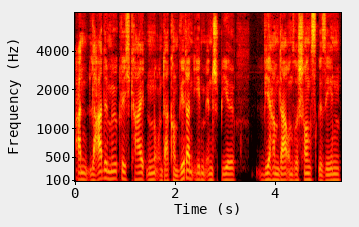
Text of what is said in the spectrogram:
an Lademöglichkeiten. Und da kommen wir dann eben ins Spiel. Wir haben da unsere Chance gesehen,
